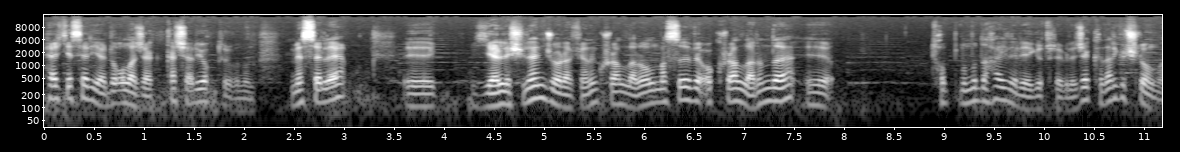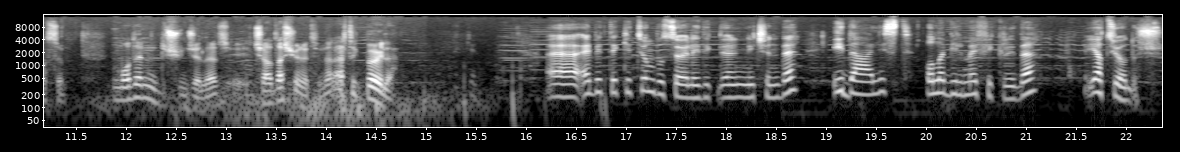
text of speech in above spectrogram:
Herkes her yerde olacak, kaçar yoktur bunun. Mesele e, yerleşilen coğrafyanın kuralları olması ve o kuralların da e, toplumu daha ileriye götürebilecek kadar güçlü olması. Modern düşünceler, e, çağdaş yönetimler artık böyle. Ee, elbette ki tüm bu söylediklerinin içinde idealist olabilme fikri de yatıyordur.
